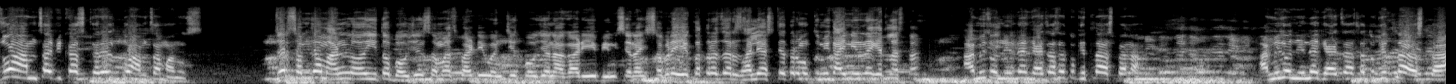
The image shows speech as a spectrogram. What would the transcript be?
जो आमचा विकास करेल तो आमचा माणूस. जर समजा मानलं इथं बहुजन समाज पार्टी वंचित बहुजन आघाडी भीमसेना हे सगळे एकत्र जर झाले असते तर मग तुम्ही काय निर्णय घेतला असता? आम्ही जो निर्णय घ्यायचा असता तो घेतला असता ना. आम्ही जो निर्णय घ्यायचा असता तो घेतला असता.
